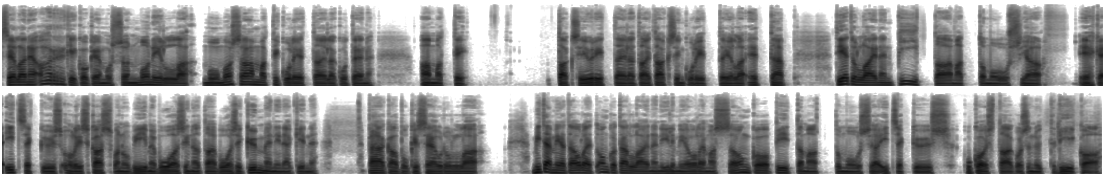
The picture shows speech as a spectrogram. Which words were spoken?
Sellainen arkikokemus on monilla, muun muassa ammattikuljettajilla, kuten ammatti taksiyrittäjillä tai taksinkuljettajilla, että tietynlainen piittaamattomuus ja ehkä itsekkyys olisi kasvanut viime vuosina tai vuosikymmeninäkin pääkaupunkiseudulla. Mitä mieltä olet, onko tällainen ilmiö olemassa? Onko piittamattomuus ja itsekkyys, kukoistaako se nyt liikaa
